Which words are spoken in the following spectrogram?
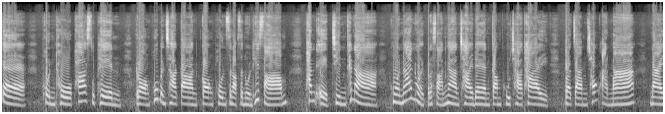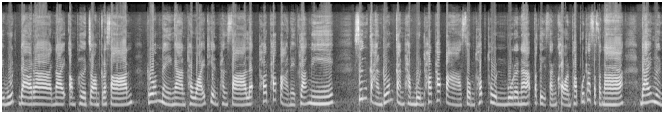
แก่พลโทภาสุเพนรองผู้บัญชาการกองพลสนับสนุนที่ 3 พันเอกชินขนา หัวหน้าหน่วยประสานงานชายแดนกัมพูชาไทย ประจำช่องอ่านม้า นายวุฒิดารานายอำเภอจอมกระสาน ร่วมในงานถวายเทียนพรรษาและทอดผ้าป่าในครั้งนี้ ซึ่งการร่วมกันทำบุญทอดผ้าป่า สมทบทุน บูรณะปฏิสังขรณ์พระพุทธศาสนา ได้เงิน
